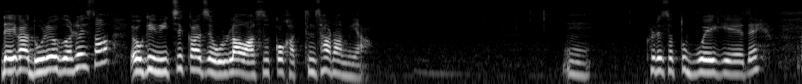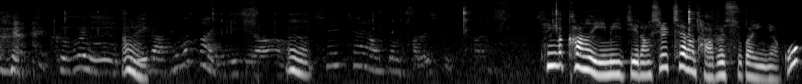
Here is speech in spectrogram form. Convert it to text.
내가 노력을 해서 여기 위치까지 올라왔을 것 같은 사람이야. 응. 그래서 또 뭐 얘기해야 돼? 그분이 저희가 생각하는 이미지랑 응. 실체랑 좀 다를 수도 있을까요? 생각하는 이미지랑 실체랑 다를 수가 있냐고?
